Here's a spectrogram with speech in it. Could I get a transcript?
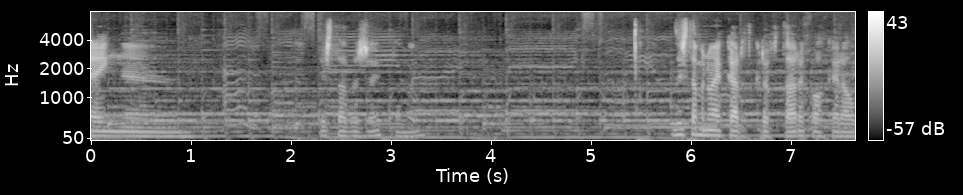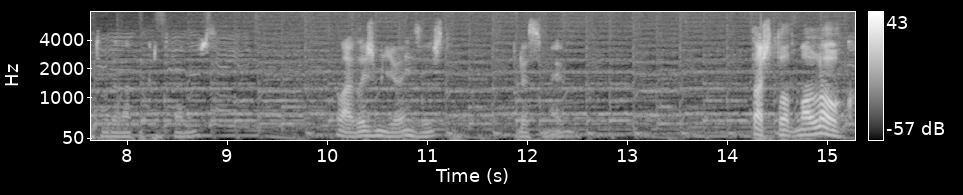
em. Uh... Este dava jeito também. Mas isto também não é caro de craftar, a qualquer altura dá para craftar isto. Sei lá, 2 milhões isto. Preço médio. Estás todo maluco!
